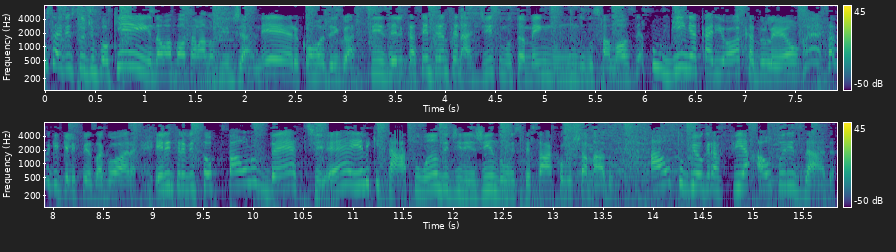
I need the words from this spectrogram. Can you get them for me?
Vamos sair do estúdio um pouquinho, dar uma volta lá no Rio de Janeiro com o Rodrigo Assis. Ele está sempre antenadíssimo também no mundo dos famosos. É a pulguinha carioca do Leão. Sabe o que, que ele fez agora? Ele entrevistou Paulo Betti. É ele que está atuando e dirigindo um espetáculo chamado Autobiografia Autorizada.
